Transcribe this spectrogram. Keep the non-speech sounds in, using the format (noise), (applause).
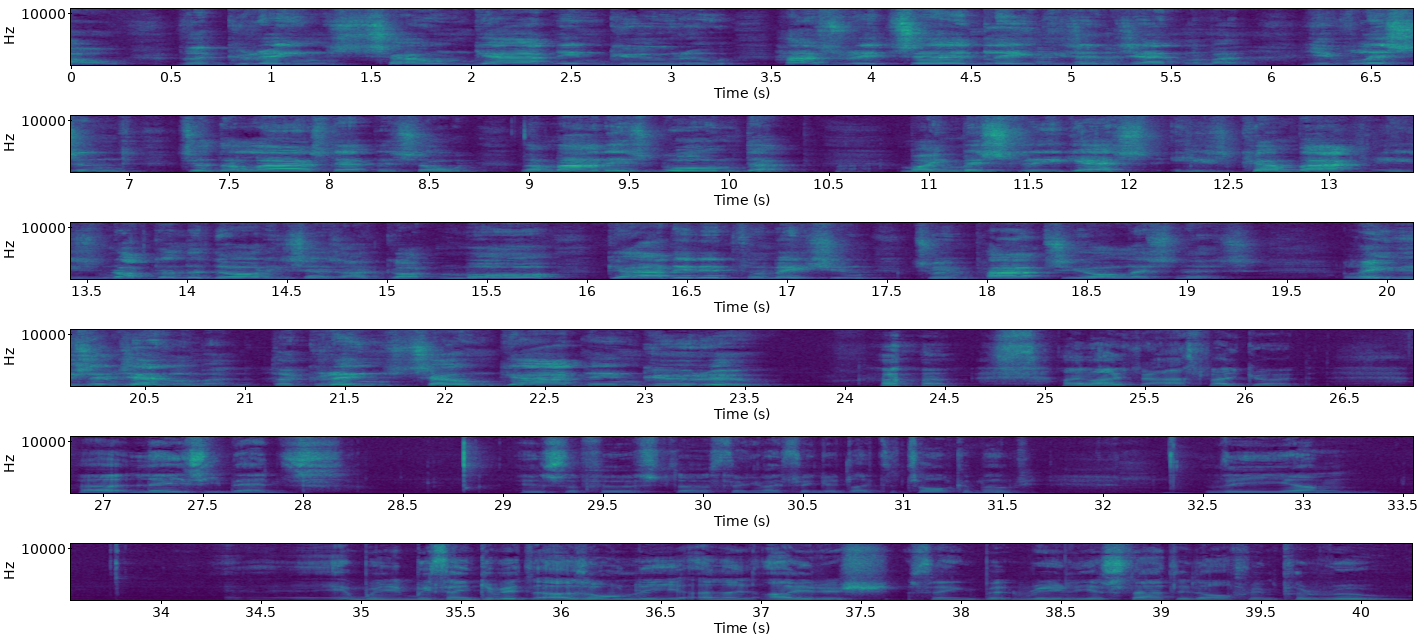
now. The Grangetown gardening guru has returned, ladies and gentlemen. You've listened to the last episode. The man is warmed up. My mystery guest, he's come back, he's knocked on the door, he says, I've got more gardening information to impart to your listeners. Ladies and gentlemen, the Grangetown gardening guru. (laughs) I like that. That's very good. Uh, lazy beds is the first uh, thing I think I'd like to talk about. The um, we we think of it as only an Irish thing, but really it started off in Peru.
